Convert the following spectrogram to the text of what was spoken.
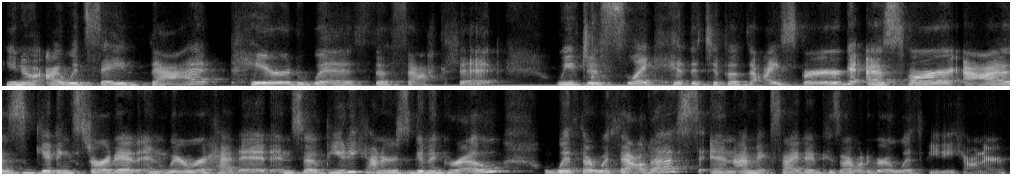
You know, I would say that paired with the fact that we've just like hit the tip of the iceberg as far as getting started and where we're headed. And so Beautycounter is going to grow with or without us. And I'm excited because I want to grow with Beautycounter.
